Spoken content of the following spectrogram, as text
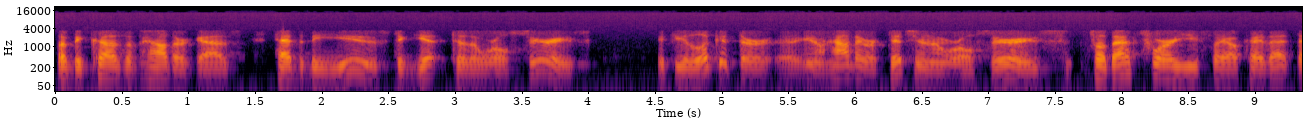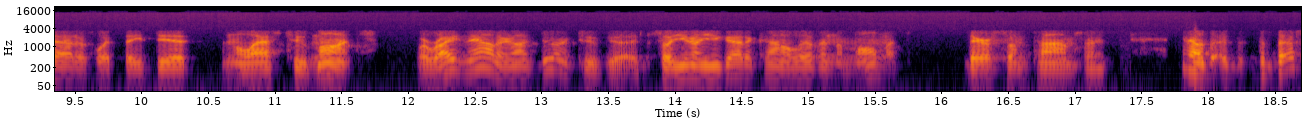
but because of how their guys had to be used to get to the World Series, if you look at their, you know, how they were pitching in the World Series, so that's where you say, okay, that data is what they did in the last two months. But right now, they're not doing too good. So you know, you got to kind of live in the moment there sometimes, and you know, the, the best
